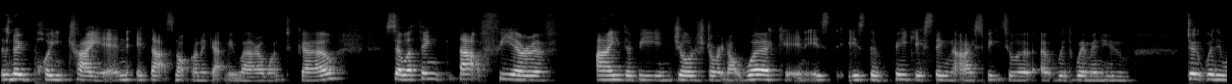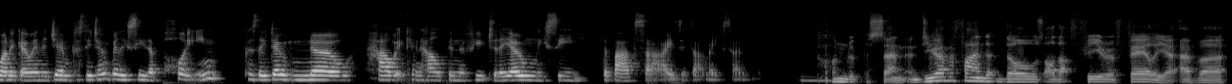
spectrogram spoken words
there's no point trying if that's not going to get me where i want to go. So i think that fear of either being judged or it not working is is the biggest thing that i speak to uh, uh with women who don't really want to go in the gym because they don't really see the point because they don't know how it can help in the future. They only see the bad sides if that makes sense Mm. 100% and do you ever find that those or that fear of failure ever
